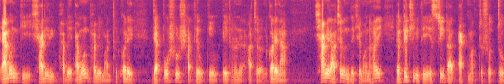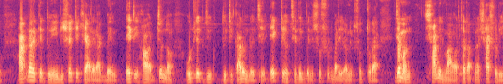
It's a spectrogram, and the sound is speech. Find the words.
এমনকি শারীরিকভাবে এমনভাবে মারধর করে যা পশুর সাথেও কেউ এই ধরনের আচরণ করে না। স্বামীর আচরণ দেখে মনে হয়, পৃথিবীতে স্ত্রী তার একমাত্র শত্রু। আপনারা কিন্তু এই বিষয়টি খেয়ালে রাখবেন। এটি হওয়ার জন্য উল্লেখযোগ্য দুটি কারণ রয়েছে। একটি হচ্ছে, দেখবেন শ্বশুর বাড়ির অনেক শত্রুরা, যেমন স্বামীর মা, অর্থাৎ আপনার শাশুড়ি,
